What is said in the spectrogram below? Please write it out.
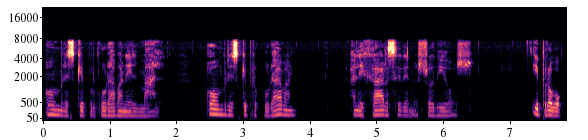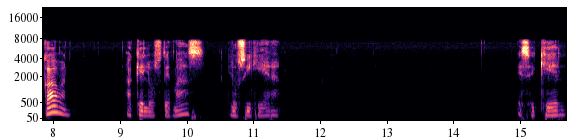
hombres que procuraban el mal, hombres que procuraban alejarse de nuestro Dios y provocaban a que los demás lo siguieran. Ezequiel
